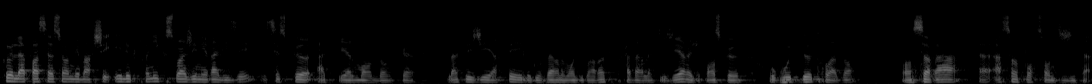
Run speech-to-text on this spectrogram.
que la passation des marchés électroniques soit généralisée. Et c'est ce que actuellement donc, euh, la TGR fait et le gouvernement du Maroc à travers la TGR. Et je pense qu'au bout de 2-3 ans, on sera euh, à 100% digital.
